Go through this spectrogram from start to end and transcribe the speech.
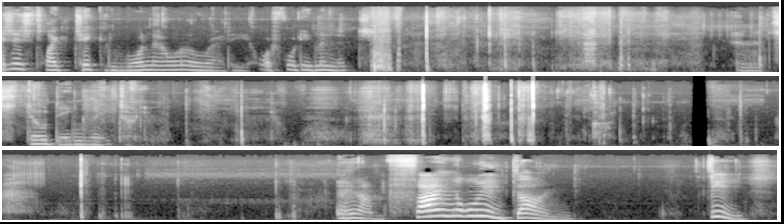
This is like taking one hour already, or 40 minutes. And it's still dang late time. And I'm finally done. Jeez.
